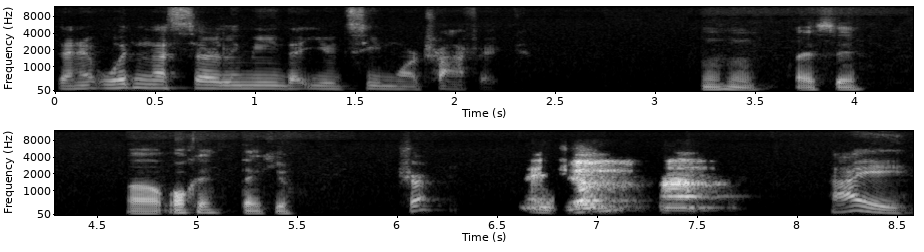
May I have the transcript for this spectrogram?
then it wouldn't necessarily mean that you'd see more traffic. Mm -hmm. I see. Uh, OK, thank you. Sure. Hey, John. Uh, Hi.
